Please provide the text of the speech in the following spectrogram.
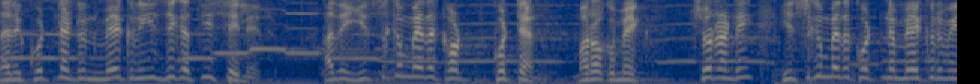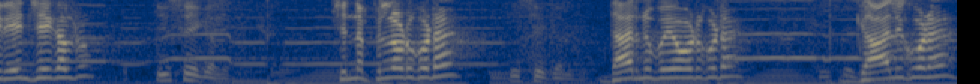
దాన్ని కొట్టినటువంటి మేకును ఈజీగా తీసేయలేరు. అది ఇసుక మీద కొట్- కొట్టాను మరొక మేకు. చూడండి ఇసుక మీద కొట్టిన మేకును మీరు ఏం చేయగలరు? తీసేయగలరు. చిన్న పిల్లోడు కూడా? తీసేయగలరు. దారిని పోయేవాడు కూడా? గాలి కూడా?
